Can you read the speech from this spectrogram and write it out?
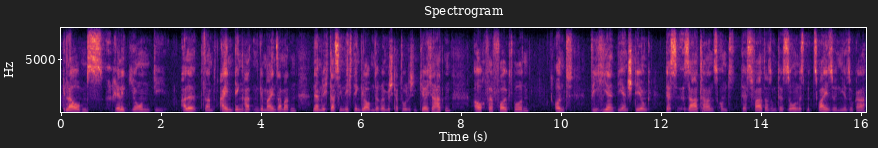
Glaubensreligionen, die allesamt ein Ding hatten, gemeinsam hatten, nämlich dass sie nicht den Glauben der römisch-katholischen Kirche hatten, auch verfolgt wurden und wie hier die Entstehung des Satans und des Vaters und des Sohnes mit zwei Söhnen hier sogar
